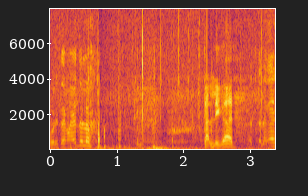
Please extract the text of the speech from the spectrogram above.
Huli tayo mga idol oh. Taligan. Talaga.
